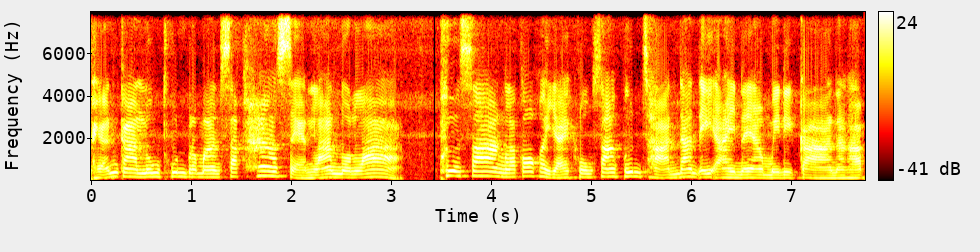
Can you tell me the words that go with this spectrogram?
แผนการลงทุนประมาณสัก5แสนล้านดอลลาร์ เพื่อสร้างแล้วก็ขยายโครงสร้างพื้นฐานด้าน AI ในอเมริกานะครับ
